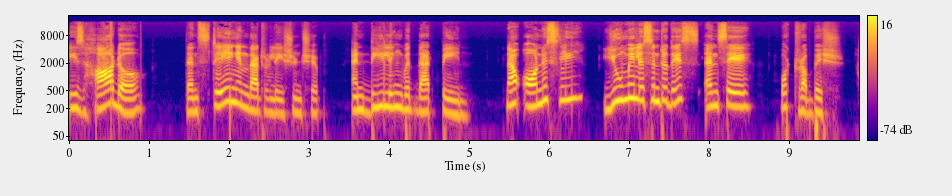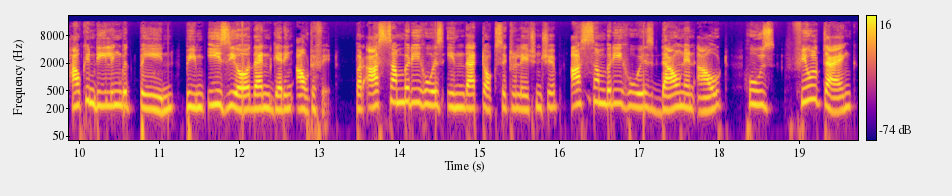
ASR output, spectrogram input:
is harder than staying in that relationship and dealing with that pain. Now, honestly, you may listen to this and say, What rubbish! How can dealing with pain be easier than getting out of it? But ask somebody who is in that toxic relationship, ask somebody who is down and out, whose fuel tank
